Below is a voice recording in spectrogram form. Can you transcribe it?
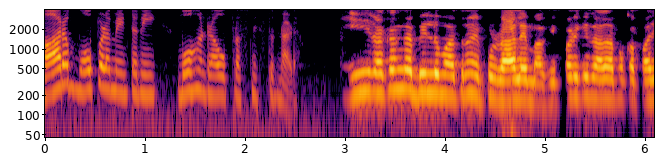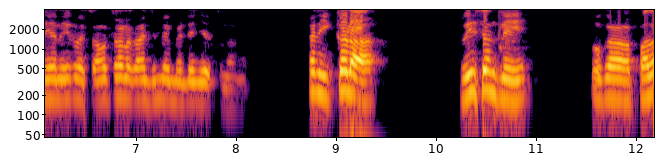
భారం మోపడమేంటని మోహన్ రావు ప్రశ్నిస్తున్నాడు. ఈ రకంగా బిల్లు మాత్రం ఎప్పుడు రాలే మాకు. ఇప్పటికీ దాదాపు ఒక పదిహేను ఇరవై సంవత్సరాల కాంచి మేము మెయింటైన్ చేస్తున్నాము. కానీ ఇక్కడ రీసెంట్లీ ఒక పద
